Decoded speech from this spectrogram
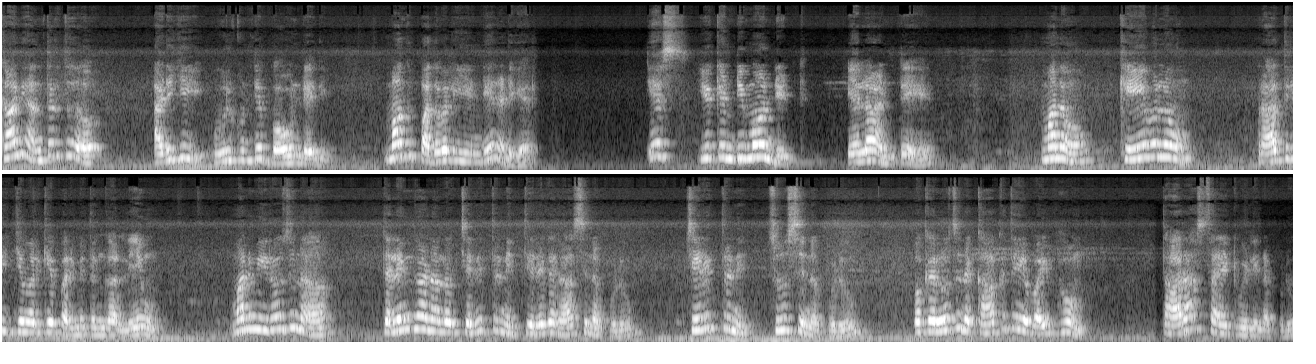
కానీ అంతటితో అడిగి ఊరుకుంటే బాగుండేది. మాకు పదవులు ఇవ్వండి అని అడిగారు. Yes you can demand it ఎలా అంటే మనం కేవలం ప్రాతినిధ్యం వరకే పరిమితంగా లేము మనం ఈ రోజున తెలంగాణలో చరిత్రని తిరగ రాసినప్పుడు చరిత్రని చూసినప్పుడు ఒక రోజున కాకతీయ వైభవం తారాస్థాయికి వెళ్ళినప్పుడు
